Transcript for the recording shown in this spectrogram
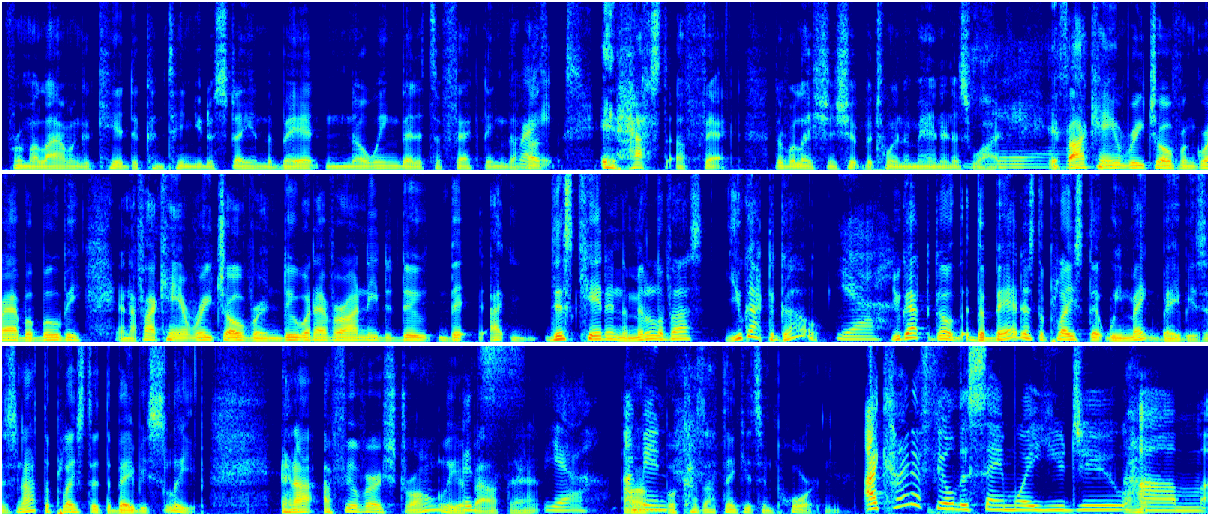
from allowing a kid to continue to stay in the bed, knowing that it's affecting the right. husband. It has to affect the relationship between a man and his wife. Yeah. If I can't reach over and grab a booby, and if I can't reach over and do whatever I need to do, th- I, this kid in the middle of us, you got to go. Yeah, you got to go. The bed is the place that we make babies. It's not the place that the babies sleep, and I, I feel very strongly it's, about that. Yeah, I um, mean, because I think it's important. I kind of feel the same way you do. Uh-huh. Um,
